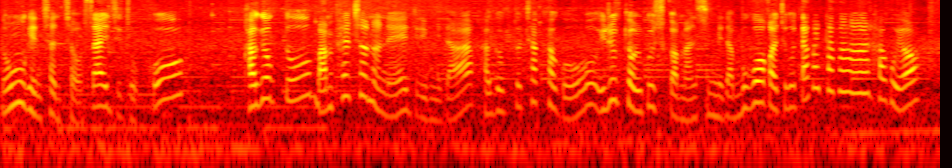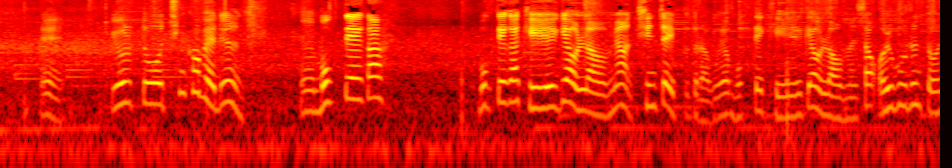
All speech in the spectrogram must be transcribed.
너무 괜찮죠. 사이즈 좋고 가격도 18,000원에 해드립니다. 가격도 착하고 이렇게 얼굴수가 많습니다. 무거워가지고 따글따글 하고요. 예. 요또 팅커벨은 예, 목대가 목대가 길게 올라오면 진짜 이쁘더라고요. 목대 길게 올라오면서 얼굴은 또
